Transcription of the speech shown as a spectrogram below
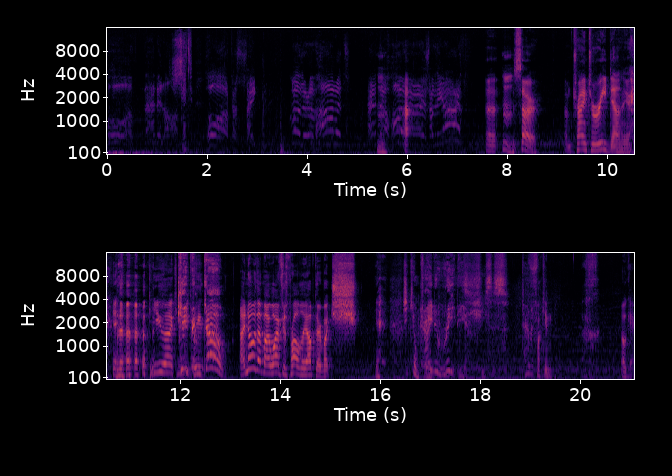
Whore. Shit. Whore to Mother of harlots. Hmm. the horrors of the earth. Uh, Hmm. sir, I'm trying to read down here. Can you? Uh, can Keep you it down! I know that my wife is probably up there, but shh. Yeah, she can't Trying wait. to read here. Jesus. Damn it. Fucking. Ugh. Okay.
